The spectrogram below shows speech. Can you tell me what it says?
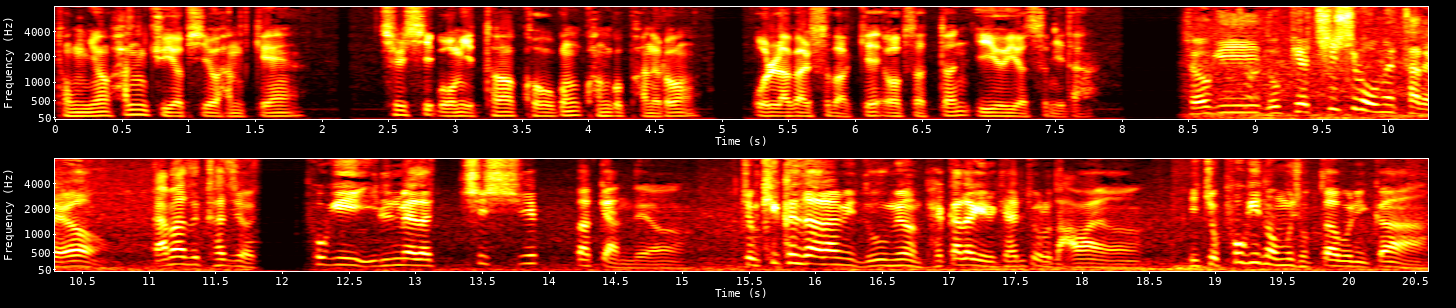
동료 한규엽 씨와 함께 75m 고공 광고판으로 올라갈 수밖에 없었던 이유였습니다. 저기 높이가 75m래요. 까마득하죠. 폭이 1m 70밖에 안 돼요. 좀 키 큰 사람이 누우면 발가락이 이렇게 한쪽으로 나와요. 이쪽 폭이 너무 좁다 보니까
